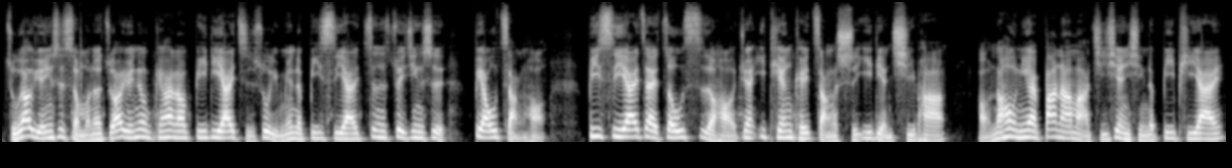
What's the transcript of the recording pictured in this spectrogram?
主要原因是什么呢？主要原因我看到 B D I 指数里面的 B C I，甚至最近是飙涨哈。B C I 在周四哈，居然一天可以涨了十一点七趴。哦，然后另外巴拿马极限型的 B P I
